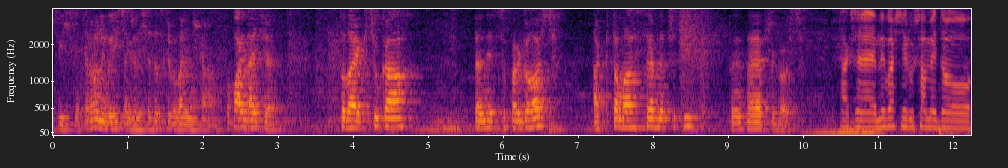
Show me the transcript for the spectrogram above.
oczywiście czerwony guziczek, żebyście subskrybowali nasz kanał. Pamiętajcie, kto daje kciuka, ten jest super gość, a kto ma srebrny przycisk, ten jest najlepszy gość. Także my właśnie ruszamy do.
